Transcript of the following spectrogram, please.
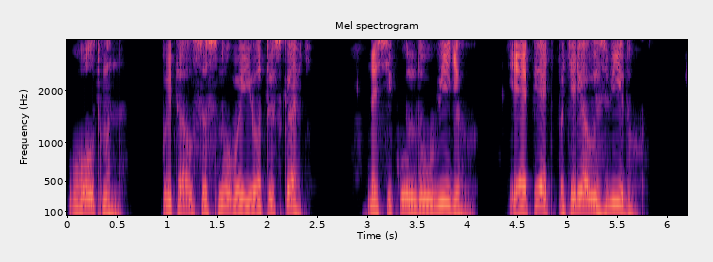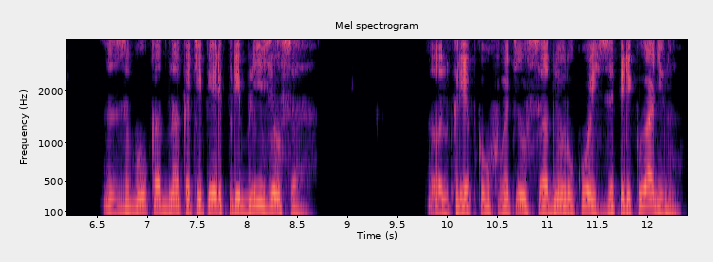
Уолтман пытался снова ее отыскать, на секунду увидел и опять потерял из виду. Звук, однако, теперь приблизился. Он крепко ухватился одной рукой за перекладину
